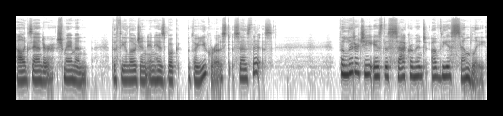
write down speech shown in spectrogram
Alexander Schmemann, the theologian, in his book The Eucharist, says this The liturgy is the sacrament of the assembly.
